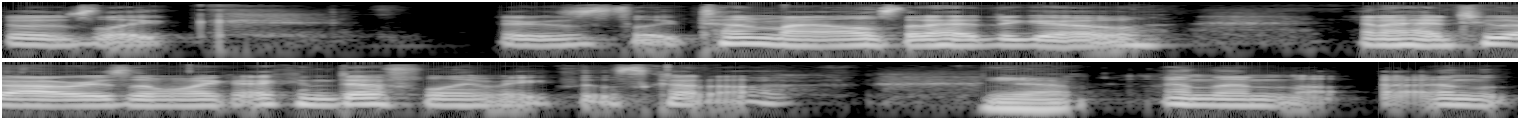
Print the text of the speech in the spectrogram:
it was like there was like ten miles that I had to go, and I had two hours. I'm like, I can definitely make this cutoff, yeah and then and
